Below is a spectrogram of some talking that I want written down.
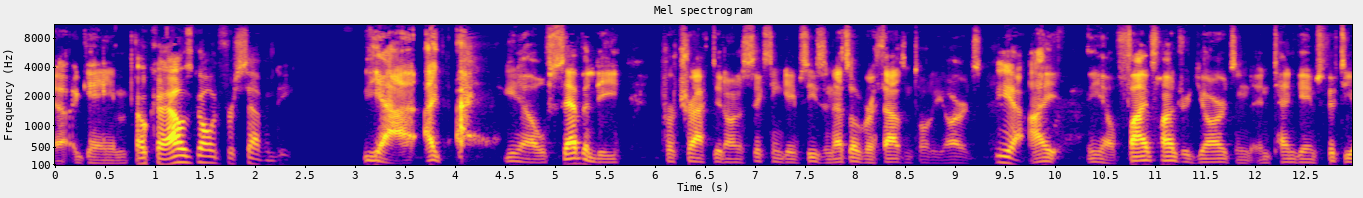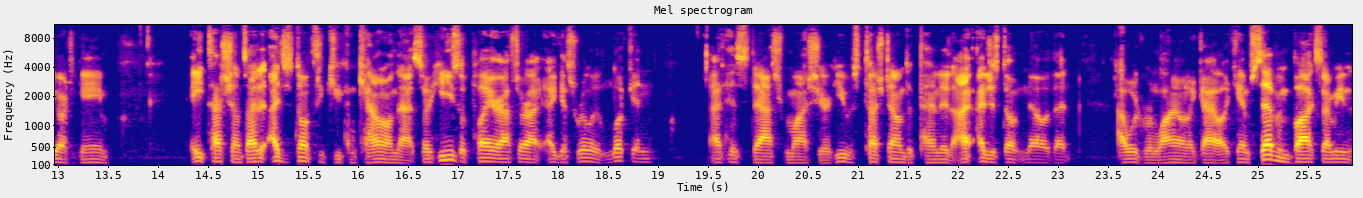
uh, a game. Okay, I was going for 70. Yeah, I, you know, 70 protracted on a 16 game season. That's over a thousand total yards. Yeah, I, you know, 500 yards in, in 10 games, 50 yards a game, eight touchdowns. I, I just don't think you can count on that. So he's a player after I, I guess really looking at his stats from last year. He was touchdown dependent. I, I just don't know that I would rely on a guy like him. Seven bucks. I mean,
